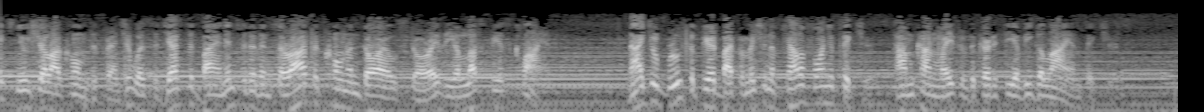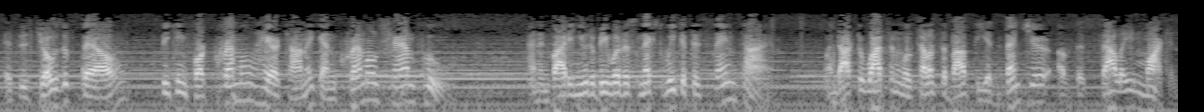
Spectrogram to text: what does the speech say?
Tonight's new Sherlock Holmes adventure was suggested by an incident in Sir Arthur Conan Doyle's story, The Illustrious Client. Nigel Bruce appeared by permission of California Pictures, Tom Conway through the courtesy of Eagle Lion Pictures. This is Joseph Bell speaking for Kreml Hair Tonic and Kreml Shampoo, and inviting you to be with us next week at this same time when Dr. Watson will tell us about the adventure of the Sally Martin.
